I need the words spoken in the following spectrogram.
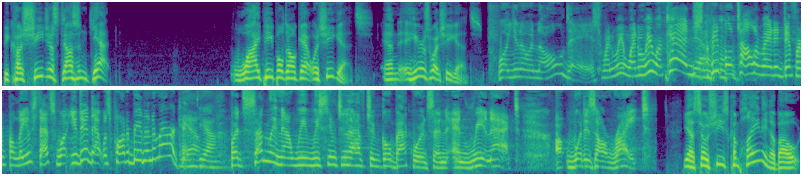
because she just doesn't get why people don't get what she gets. And here's what she gets. Well, you know, in the old days, when we when we were kids, yeah. people tolerated different beliefs. That's what you did. That was part of being an American. Yeah. yeah. But suddenly now we, we seem to have to go backwards and, and reenact uh, what is our right. Yeah, so she's complaining about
